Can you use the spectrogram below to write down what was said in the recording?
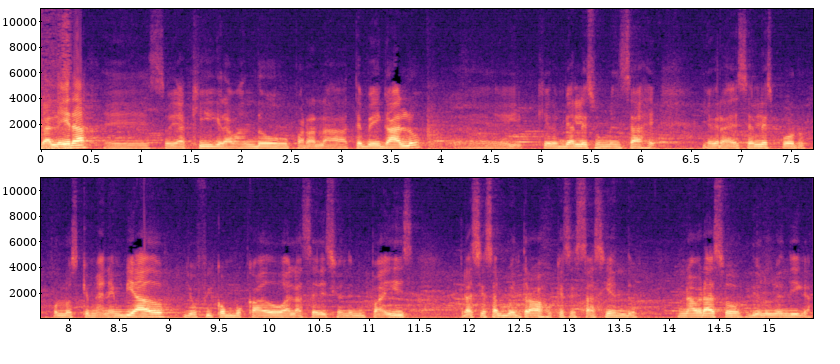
Galera, eh, estoy aquí grabando para la TV Galo. Eh, quiero enviarles un mensaje y agradecerles por, por los que me han enviado. Yo fui convocado a la selección de mi país gracias al buen trabajo que se está haciendo. Un abrazo, Dios los bendiga.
